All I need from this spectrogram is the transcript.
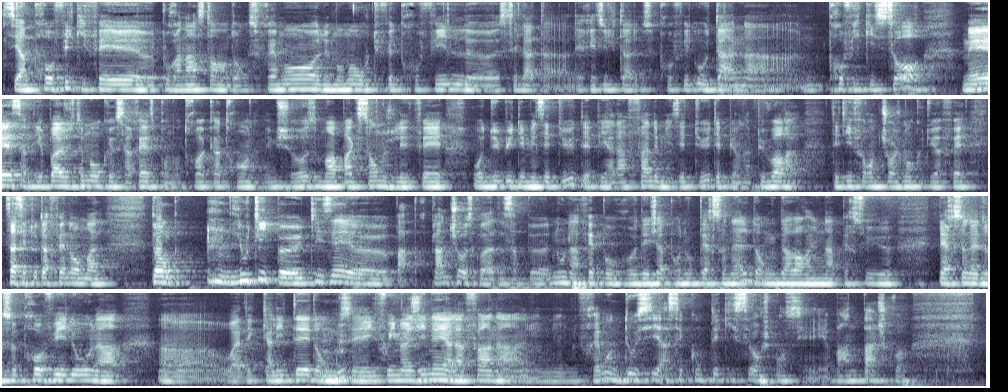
c'est un profil qui fait euh, pour un instant. Donc, c'est vraiment le moment où tu fais le profil, euh, c'est là tu as les résultats de ce profil, ou tu as un, un profil qui sort. Mais ça ne veut dire pas justement que ça reste pendant 3-4 ans la même chose. Moi, par exemple, je l'ai fait au début de mes études, et puis à la fin de mes études, et puis on a pu voir des différents changements que tu as fait. Ça, c'est tout à fait normal. Donc, l'outil peut utiliser euh, bah, pour plein de choses. Quoi. Ça peut, nous, on l'a fait pour, euh, déjà pour nous personnels, donc d'avoir un aperçu euh, personnel de ce profil où on a euh, ouais, des qualités. Donc, Mhm. c'est, il faut imaginer à la fin, on a une, une- vraiment un dossier assez complet qui sort, je pense, c'est 20 pages. Quoi.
